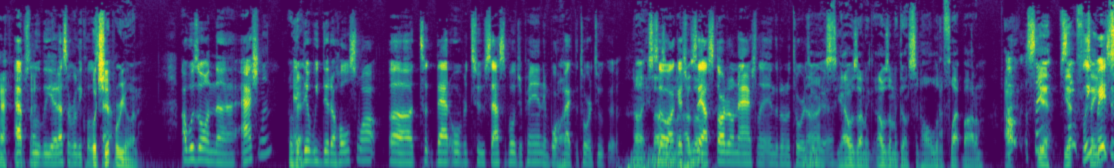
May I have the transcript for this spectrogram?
Wow. absolutely. Yeah, that's a really close. What ship were you on? I was on the Ashland, Okay. and then we did a whole swap. Uh, took that over to Sasebo, Japan, and brought Wow. back the Tortuga. Nice. So I, on- guess you could say on- I started on the Ashland, ended on the Tortuga. Nice. Yeah, I was on a I was on a Gunston Hall, little flat bottom. Oh, same, yeah, same yeah, fleet, same, basically.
